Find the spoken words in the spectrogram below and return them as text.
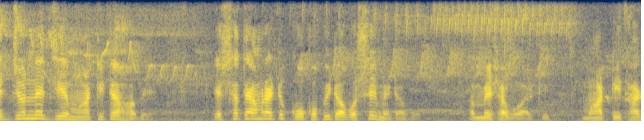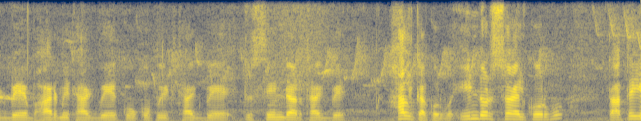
এর জন্যে যে মাটিটা হবে, এর সাথে আমরা একটু কোকোপিট অবশ্যই মেটাবো, মেশাবো আর কি। মাটি থাকবে, ভার্মি থাকবে, কোকোপিট থাকবে, একটু সিন্ডার থাকবে, হালকা করব ইনডোর সয়েল করব, তাতেই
